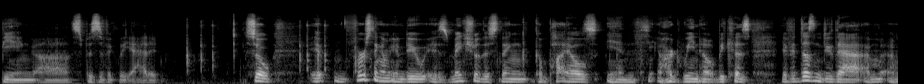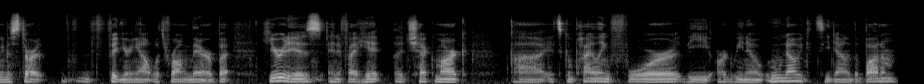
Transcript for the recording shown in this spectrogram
being uh, specifically added. So first thing I'm going to do is make sure this thing compiles in Arduino because if it doesn't do that, I'm, I'm going to start figuring out what's wrong there. But here it is, and if I hit a check mark, uh, it's compiling for the Arduino Uno. You can see down at the bottom,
